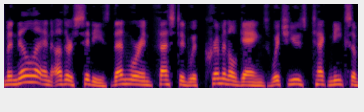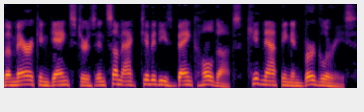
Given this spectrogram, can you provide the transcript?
Manila and other cities then were infested with criminal gangs which used techniques of American gangsters in some activities bank holdups, kidnapping and burglaries.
